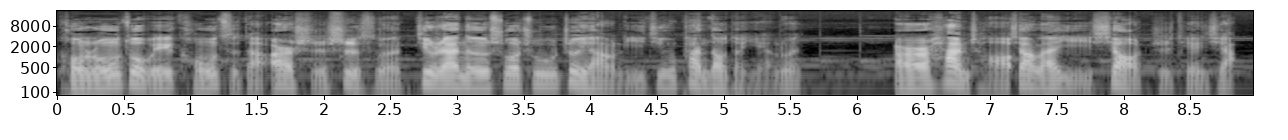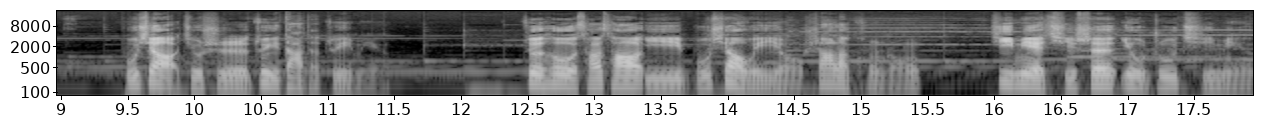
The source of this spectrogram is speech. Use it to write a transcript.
孔融作为孔子的二十世孙，竟然能说出这样离经叛道的言论？而汉朝向来以孝治天下，不孝就是最大的罪名。最后，曹操以不孝为由杀了孔融，既灭其身，又诛其名。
